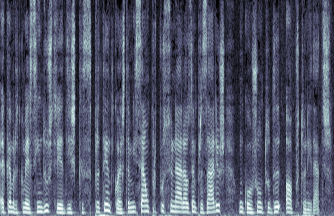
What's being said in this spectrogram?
A Câmara de Comércio e Indústria diz que se pretende com esta missão proporcionar aos empresários um conjunto de oportunidades.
